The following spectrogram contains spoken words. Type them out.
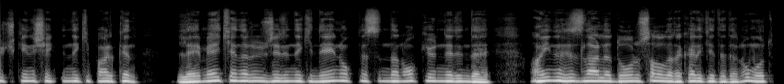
üçgeni şeklindeki parkın LM kenarı üzerindeki N noktasından ok yönlerinde aynı hızlarla doğrusal olarak hareket eden Umut,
